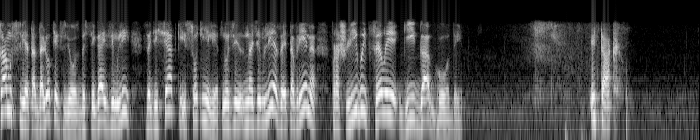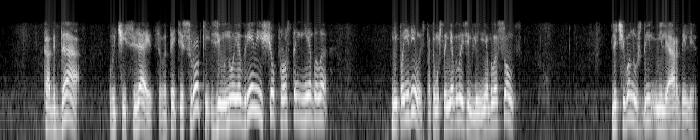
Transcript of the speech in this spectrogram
Сам свет от далеких звезд достигает Земли за десятки и сотни лет. Но на Земле за это время прошли бы целые гигагоды. Итак, когда вычисляются вот эти сроки, земное время еще просто не было, не появилось, потому что не было Земли, не было Солнца. Для чего нужны миллиарды лет?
